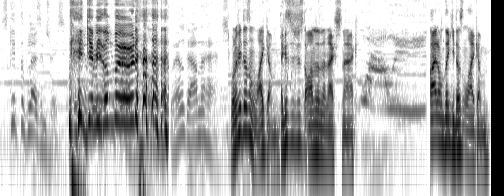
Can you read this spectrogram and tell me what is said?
Skip the pleasantries. Give me the food. well, down the hatch. what if he doesn't like him? I guess it's just on to the next snack. Wowie! I don't think he doesn't like him.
